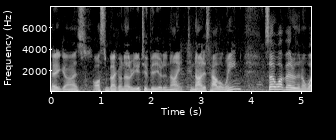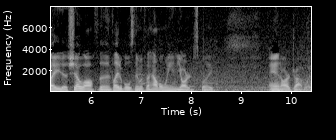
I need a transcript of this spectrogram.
Hey guys, Austin back on another YouTube video tonight. Tonight is Halloween, so what better than a way to show off the inflatables than with a Halloween yard display and our driveway.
